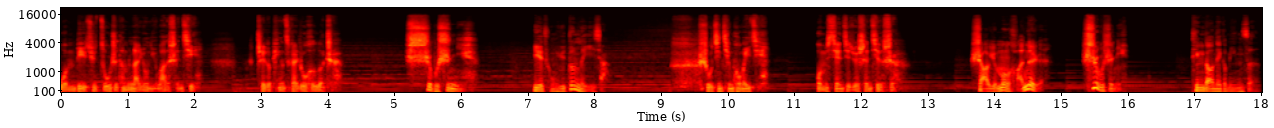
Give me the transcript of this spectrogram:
我们必须阻止他们滥用女娲的神器。这个瓶子该如何遏制？”是不是你？叶崇玉顿了一下。如今情况危急，我们先解决神器的事。杀云梦寒的人，是不是你？听到那个名字，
